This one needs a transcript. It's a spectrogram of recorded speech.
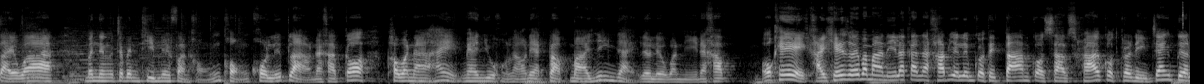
ใจว่ามันยังจะเป็นทีมในฝันของของคนหรือเปล่านะครับ ก็ภาวนาให้แมนยูของเราเนี่ยกลับมายิ่งใหญ่เร็วๆวันนี้นะครับโอเค ขายเคสไว้ประมาณนี้แล้วกันนะครับ อย่าลืมกดติดตาม กด subscribe กดกระดิ่งแจ้งเตือน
